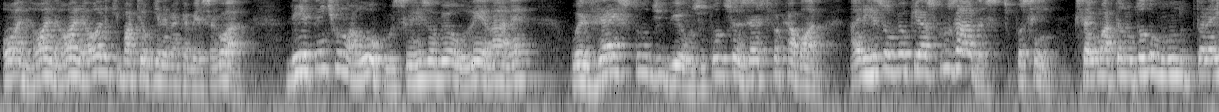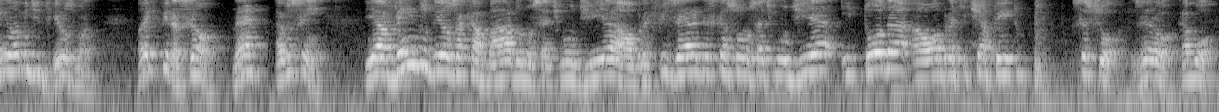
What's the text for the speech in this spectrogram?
olha, olha, olha, olha o que bateu aqui na minha cabeça agora. De repente um maluco, resolveu ler lá, né? O exército de Deus, e todo o seu exército foi acabado. Aí ele resolveu criar as cruzadas, tipo assim, que saiu matando todo mundo, em nome de Deus, mano. Olha que piração, né? Aí assim, e havendo Deus acabado no sétimo dia a obra que fizera, descansou no sétimo dia e toda a obra que tinha feito cessou, zerou, acabou.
